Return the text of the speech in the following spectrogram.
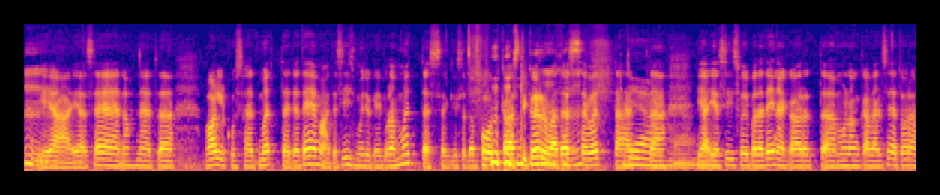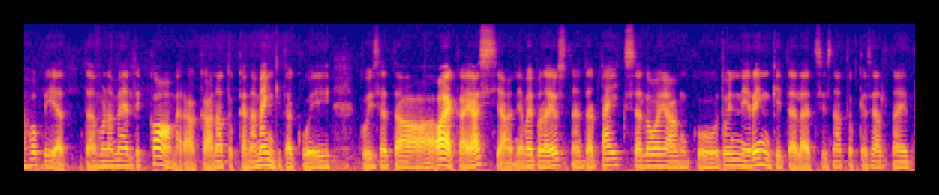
mm -hmm. ja, ja see noh, need äh, valgused, mõtted ja teemad ja siis muidugi ei tule mõttessegi seda podcast'i kõrvadesse mhm. võtta, et ja, ja, ja, ja siis võib-olla teinekord äh, mul on ka veel see tore hobi, et äh, mulle meeldib kaameraga natukene mängida, kui kui seda aega ja asja on ja võib-olla just nendel päikseloojangu tunniringidel, et siis natuke sealt neid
